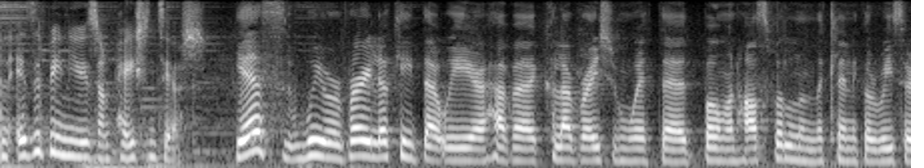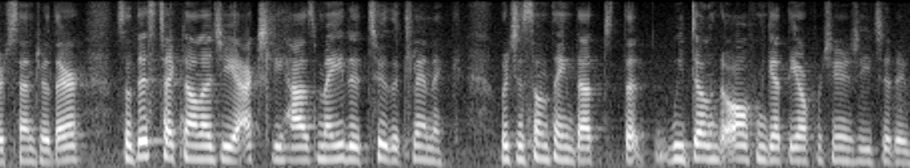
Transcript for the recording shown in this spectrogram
And is it being used on patients yet? Yes, we were very lucky that we have a collaboration with uh, the Beaumont Hospital and the Clinical Research Centre there. So this technology actually has made it to the clinic, which is something that, that we don't often get the opportunity to do.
